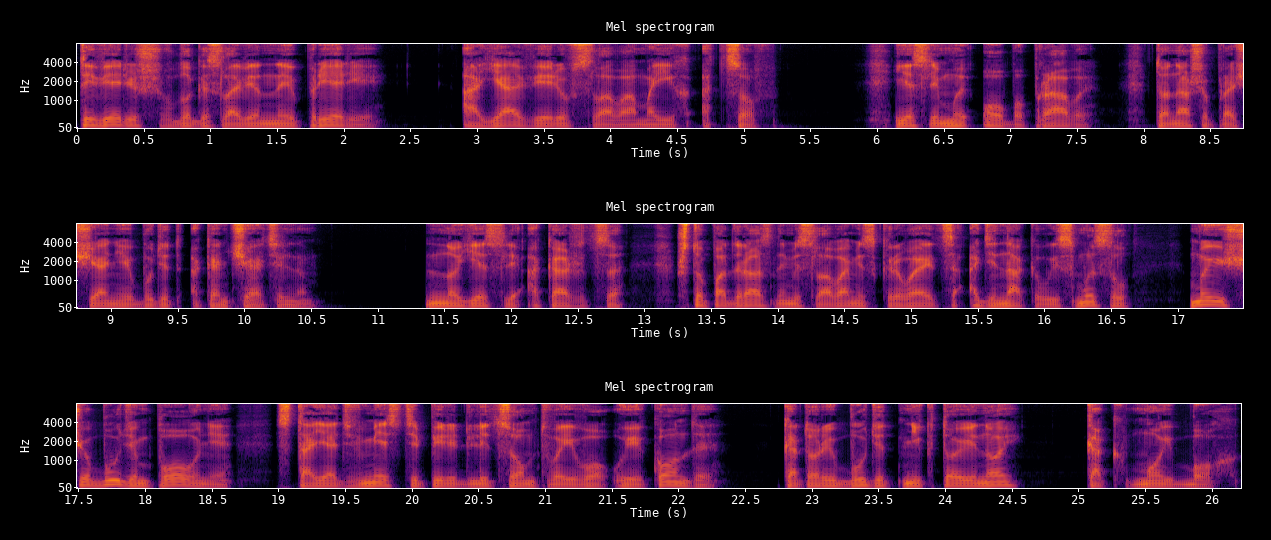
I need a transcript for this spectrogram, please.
Ты веришь в благословенные прерии, а я верю в слова моих отцов. Если мы оба правы, то наше прощание будет окончательным. Но если окажется, что под разными словами скрывается одинаковый смысл, мы еще будем, Поуни, стоять вместе перед лицом твоего Уиконды, который будет никто иной, как мой Бог.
